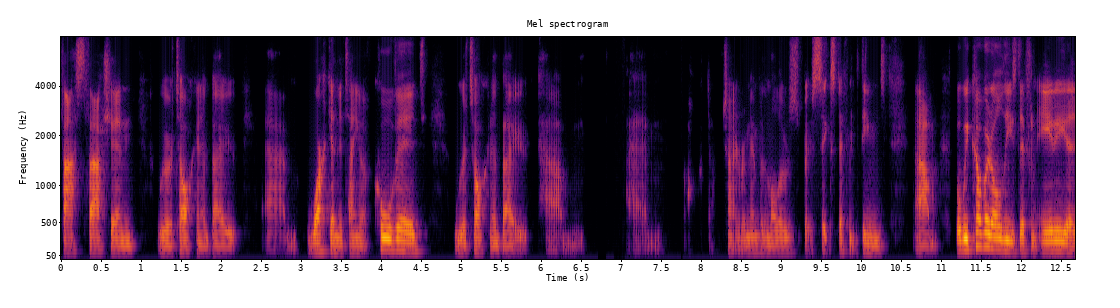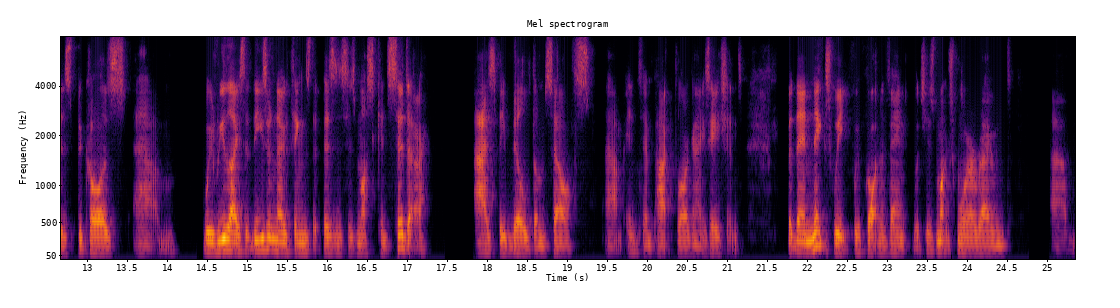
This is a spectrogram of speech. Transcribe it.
fast fashion. We were talking about um, work in the time of COVID. We were talking about um, um, trying to remember them all. There was about six different themes, um, but we covered all these different areas because um, we realize that these are now things that businesses must consider as they build themselves um, into impactful organizations. But then next week, we've got an event which is much more around um,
